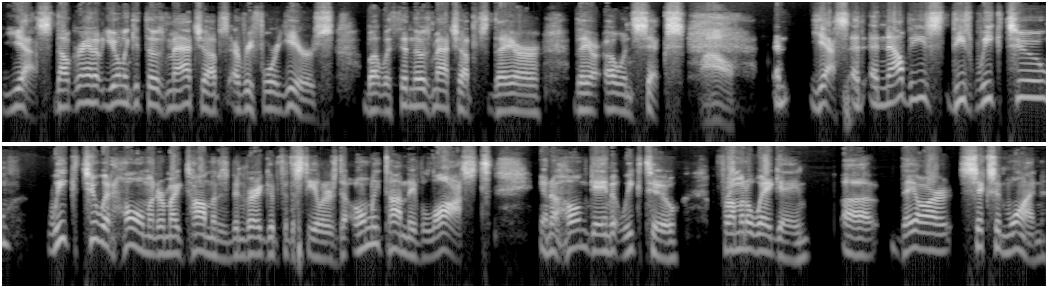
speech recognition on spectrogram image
Yes. Now, granted, you only get those matchups every four years, but within those matchups, they are they are zero oh and six. Wow. And yes, and, and now these these week two week two at home under Mike Tomlin has been very good for the Steelers. The only time they've lost in a home game at week two from an away game, uh, they are six and one,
